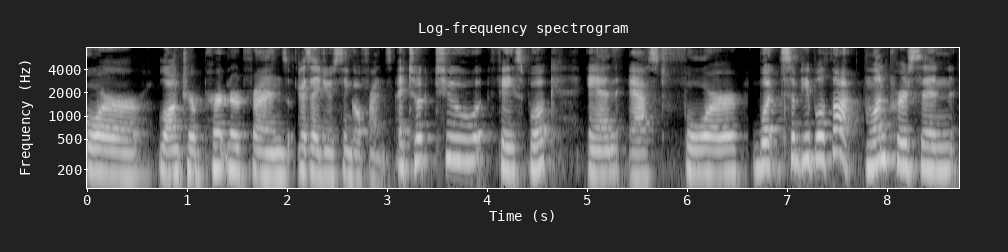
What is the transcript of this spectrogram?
or long term partnered friends as I do single friends. I took to Facebook and asked for what some people thought. One person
